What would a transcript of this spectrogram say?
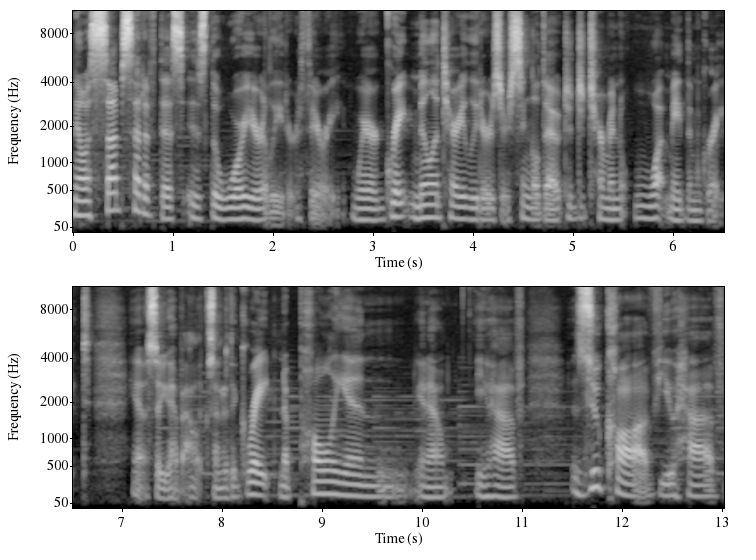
Now, a subset of this is the warrior leader theory, where great military leaders are singled out to determine what made them great. You know, so you have Alexander the Great, Napoleon, you know, you have Zhukov, you have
